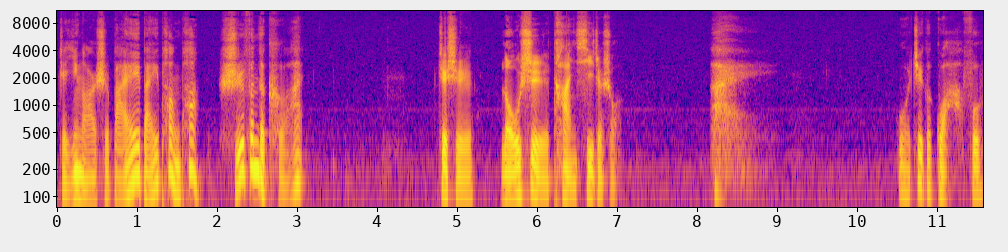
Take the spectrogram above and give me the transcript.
这婴儿是白白胖胖，十分的可爱。这时，娄氏叹息着说：“唉，我这个寡妇，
